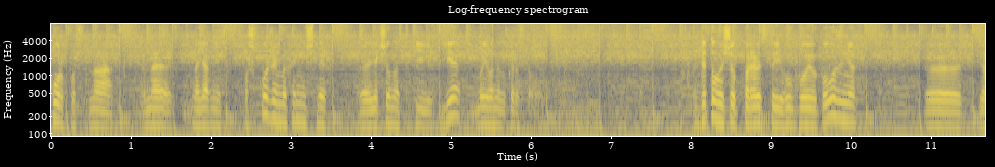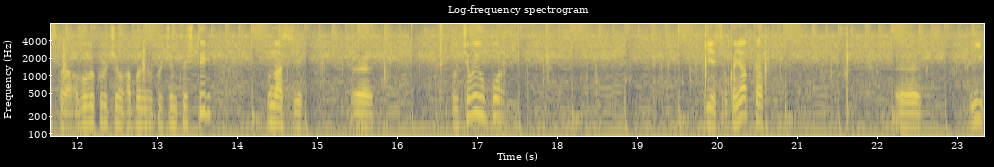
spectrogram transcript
корпус на, на наявність пошкоджень механічних. Е, Якщо у нас такі є, ми його не використовуємо. Для того, щоб перевести його в бойове положення, я сказав, або викручуємо, або не викручуємо цей штиль. У нас є плечовий упор, є рукоятка і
